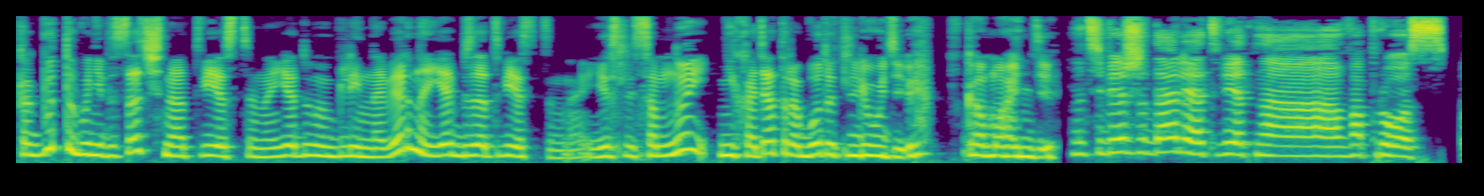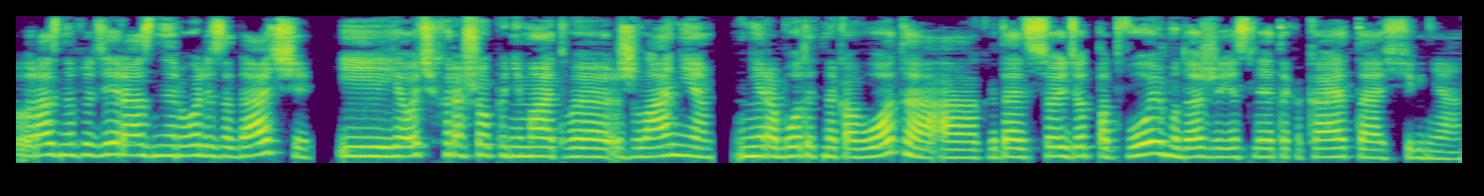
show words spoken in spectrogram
как будто бы недостаточно ответственно. Я думаю, блин, наверное, я безответственная, если со мной не хотят работать люди в команде. Ну, тебе же дали ответ на вопрос. У разных людей разные роли, задачи, и я очень хорошо понимаю твое желание не работать на кого-то, а когда все идет по-твоему, даже если это какая-то фигня.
